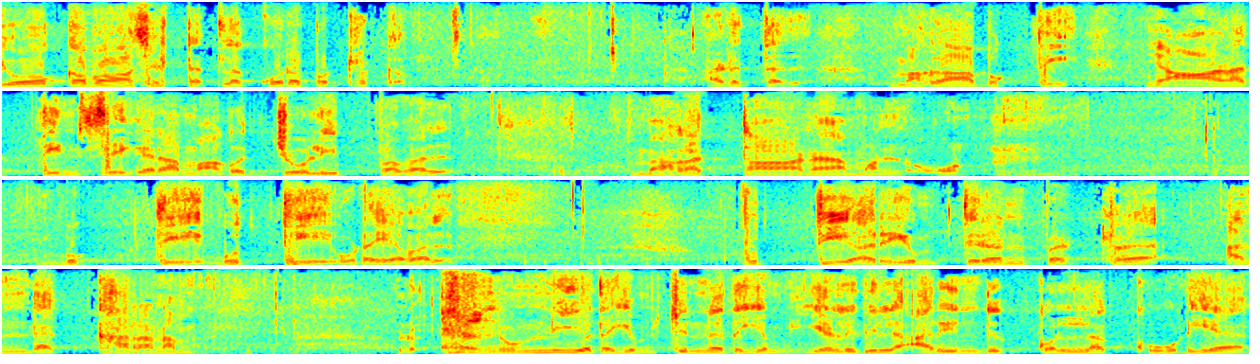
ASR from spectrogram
யோகவாசிஷ்டத்தில் கூறப்பட்டிருக்கு. அடுத்தது மகாபுக்தி ஞானத்தின் சிகரமாக ஜொலிப்பவள் மகத்தான மண் புக்தி புத்தி உடையவள். யுக்தி அறியும் திறன் பெற்ற அந்த கரணம். நுண்ணியதையும் சின்னதையும் எளிதில் அறிந்து கொள்ளக்கூடிய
